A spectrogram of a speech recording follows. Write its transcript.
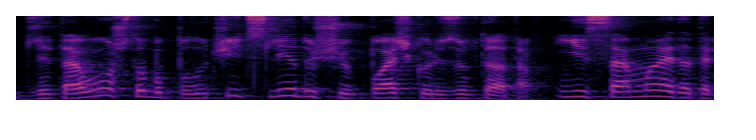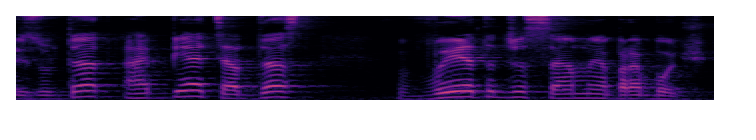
для того, чтобы получить следующую пачку результатов. И сама этот результат опять отдаст в этот же самый обработчик.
